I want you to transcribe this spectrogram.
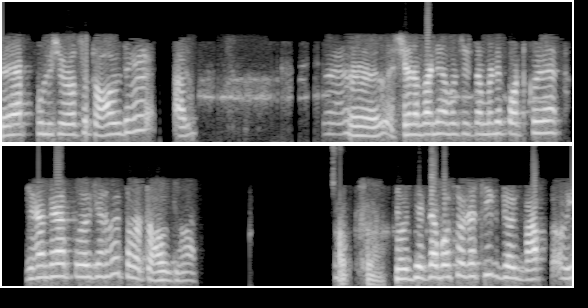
র্যাব পুলিশের হচ্ছে টহল দেবে আর সেনাবাহিনী আমার সেনাবাহিনী পট করে যেখান থেকে প্রয়োজন হবে তোমরা টহল দেওয়া আচ্ছা। তো যেটা বলছো ওটা ঠিক যে ওই ভাব ওই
